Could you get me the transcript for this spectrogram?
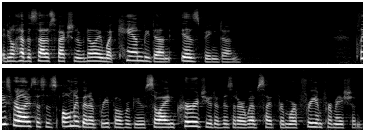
And you'll have the satisfaction of knowing what can be done is being done. Please realize this has only been a brief overview, so I encourage you to visit our website for more free information.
